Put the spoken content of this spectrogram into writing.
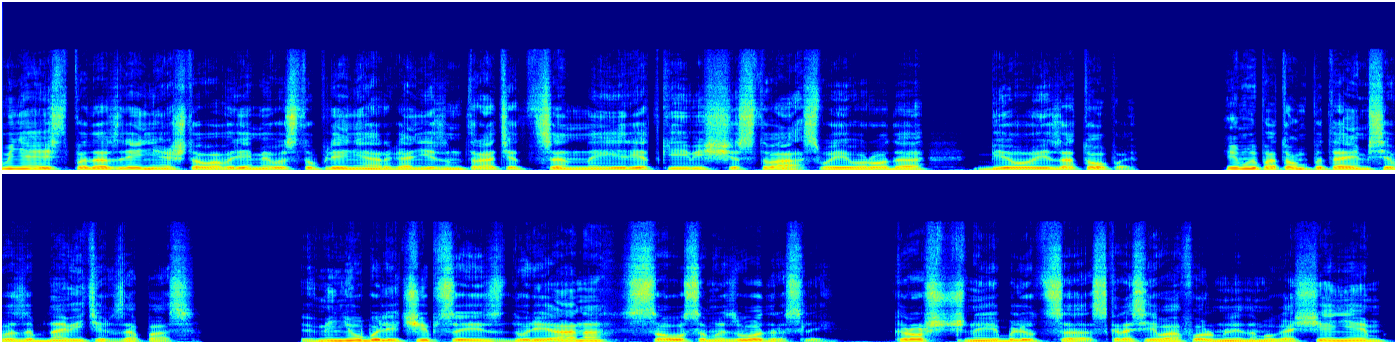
меня есть подозрение, что во время выступления организм тратит ценные и редкие вещества, своего рода биоизотопы, и мы потом пытаемся возобновить их запас. В меню были чипсы из дуриана с соусом из водорослей. Крошечные блюдца с красиво оформленным угощением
